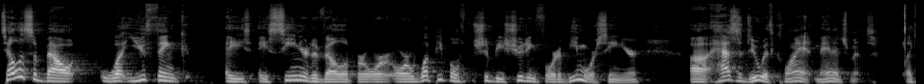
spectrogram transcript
tell us about what you think a, a senior developer or, or what people should be shooting for to be more senior uh, has to do with client management. Like,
